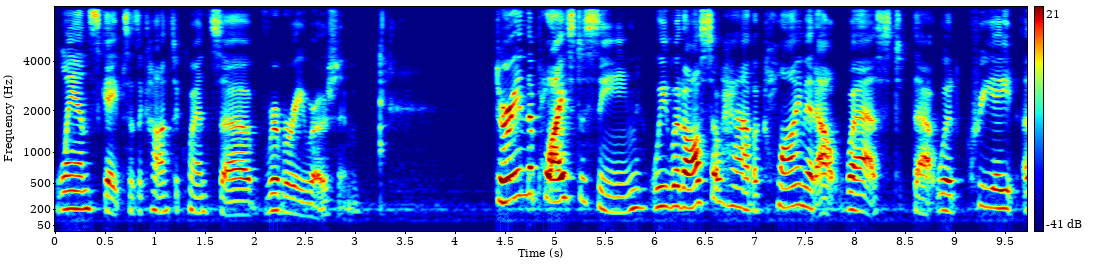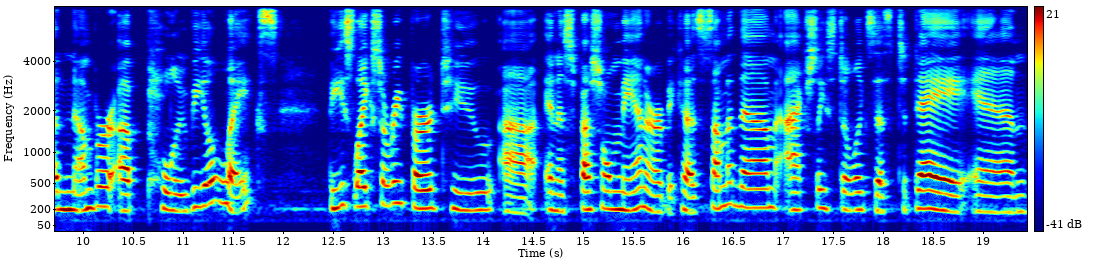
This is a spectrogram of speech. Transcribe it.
landscapes as a consequence of river erosion. During the Pleistocene, we would also have a climate out west that would create a number of pluvial lakes. These lakes are referred to uh, in a special manner because some of them actually still exist today and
